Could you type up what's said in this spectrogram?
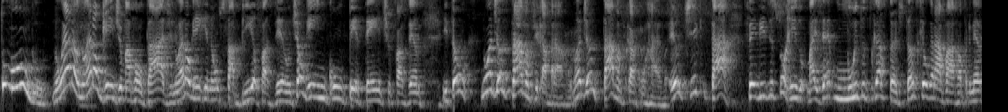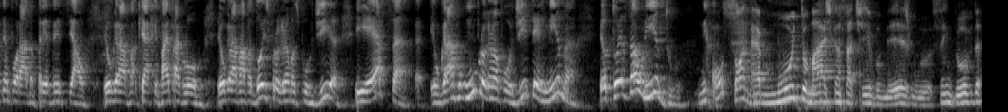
do mundo. Não era, não era alguém de má vontade, não era alguém que não sabia fazer, não tinha alguém incompetente fazendo. Então, não adiantava ficar bravo, não adiantava ficar com raiva. Eu tinha que estar feliz e sorrindo, mas é muito desgastante. Tanto que eu gravava a primeira temporada presencial, eu gravava, que é a que vai pra Globo, eu gravava dois programas por dia, e essa, eu gravo um programa por dia e termina, eu tô exaurido me consome. É muito mais cansativo mesmo, sem dúvida.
